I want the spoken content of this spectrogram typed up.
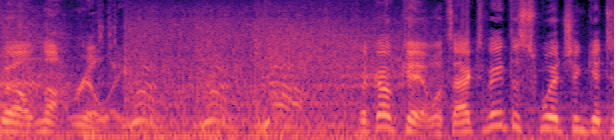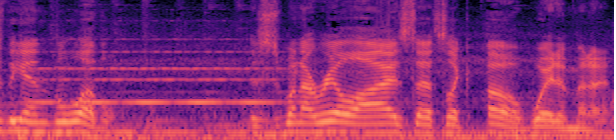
Well, not really. Like, okay, let's activate the switch and get to the end of the level. This is when I realize that's like, oh, wait a minute.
